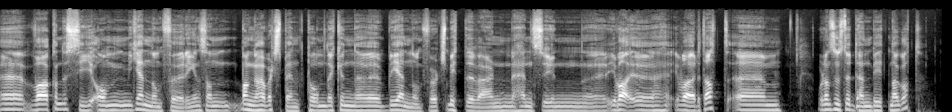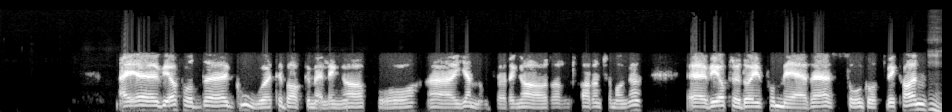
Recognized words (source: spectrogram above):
Eh, hva kan du si om gjennomføringen? Sånn, mange har vært spent på om det kunne bli gjennomført smittevernhensyn ivaretatt. Hvordan syns du den biten har gått? Nei, eh, Vi har fått eh, gode tilbakemeldinger på gjennomføringa av arrangementet. Vi har prøvd å informere så godt vi kan mm.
